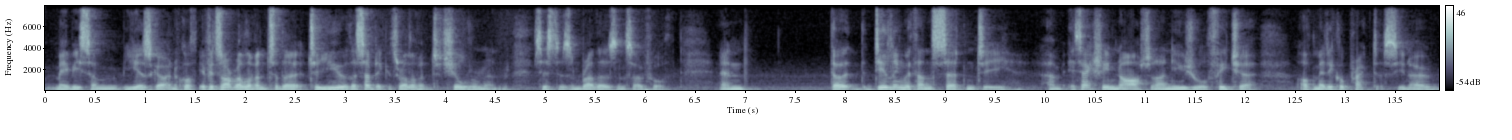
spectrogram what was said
maybe some years ago, and of course, if it's not relevant to the to you or the subject, it's relevant to children and sisters and brothers and so forth. And dealing with uncertainty um, it's actually not an unusual feature of medical practice. You know,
